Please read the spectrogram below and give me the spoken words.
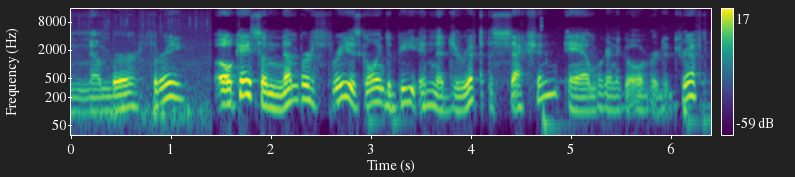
number three. Okay, so number three is going to be in the drift section, and we're going to go over to drift,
